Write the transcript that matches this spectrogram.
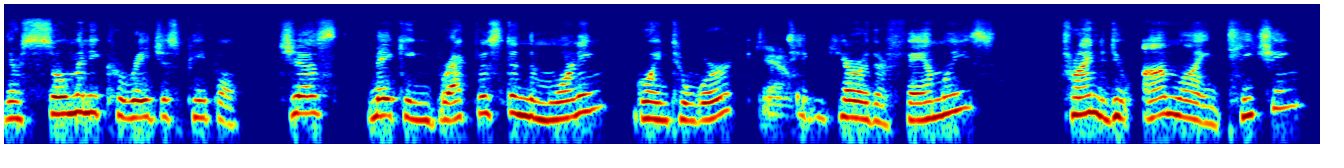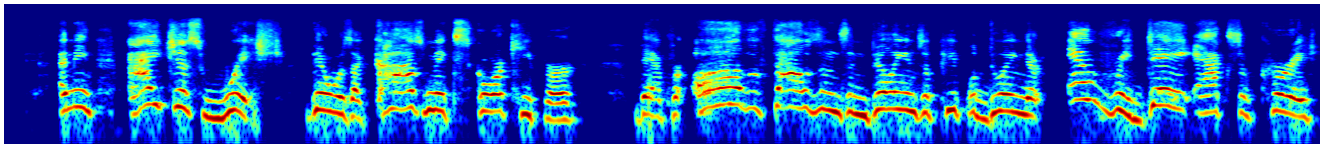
there's so many courageous people just making breakfast in the morning, going to work, yeah. taking care of their families, trying to do online teaching. I mean, I just wish there was a cosmic scorekeeper that for all the thousands and billions of people doing their everyday acts of courage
